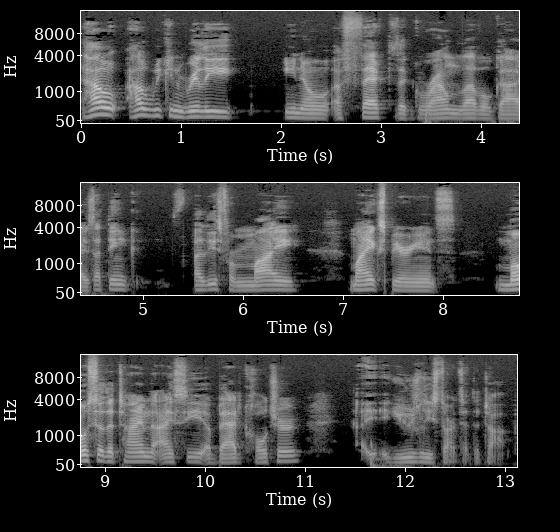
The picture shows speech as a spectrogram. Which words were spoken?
how how we can really you know affect the ground level guys i think at least from my my experience most of the time that i see a bad culture it usually starts at the top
